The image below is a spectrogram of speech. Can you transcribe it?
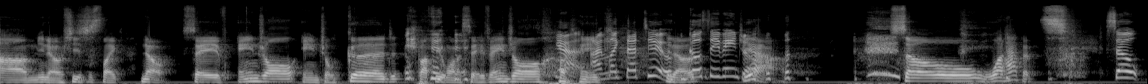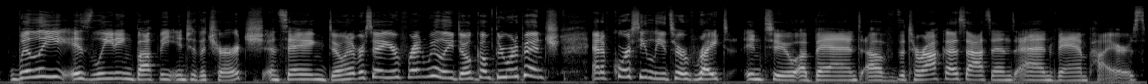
Um, you know, she's just like, no, save Angel, Angel good. Buffy want to save Angel. Yeah, like, I'm like that too. You know, Go save Angel. Yeah. so what happens? So Willie is leading Buffy into the church and saying, Don't ever say your friend Willie, don't come through in a pinch. And of course, he leads her right into a band of the Taraka assassins and vampires.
